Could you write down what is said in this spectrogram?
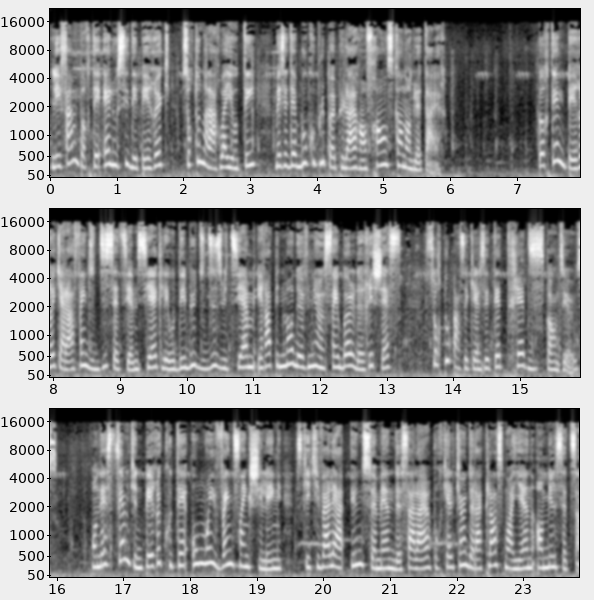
Les femmes portaient elles aussi des perruques, surtout dans la royauté, mais c'était beaucoup plus populaire en France qu'en Angleterre. Porter une perruque à la fin du 17e siècle et au début du 18e est rapidement devenu un symbole de richesse, surtout parce qu'elles étaient très dispendieuses. On estime qu'une perruque coûtait au moins 25 shillings, ce qui équivalait à une semaine de salaire pour quelqu'un de la classe moyenne en 1700.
